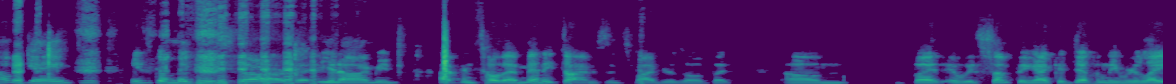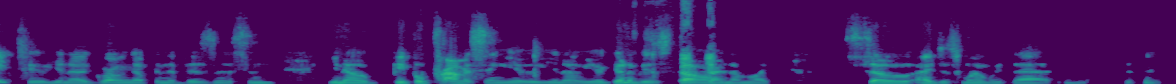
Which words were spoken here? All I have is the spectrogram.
I'm game. He's gonna make me a star. But you know, I mean, I've been told that many times since five years old, but um, but it was something I could definitely relate to, you know, growing up in the business and you know, people promising you, you know, you're gonna be a star, and I'm like. So I just went with that. and-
